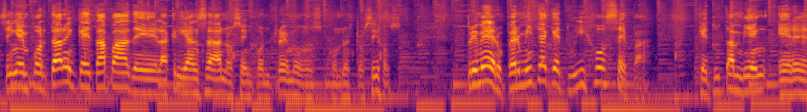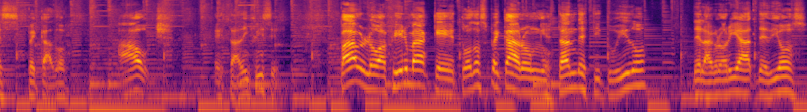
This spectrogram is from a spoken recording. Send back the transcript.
sin importar en qué etapa de la crianza nos encontremos con nuestros hijos. Primero, permite que tu hijo sepa que tú también eres pecador. Ouch, está difícil. Pablo afirma que todos pecaron y están destituidos de la gloria de Dios.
